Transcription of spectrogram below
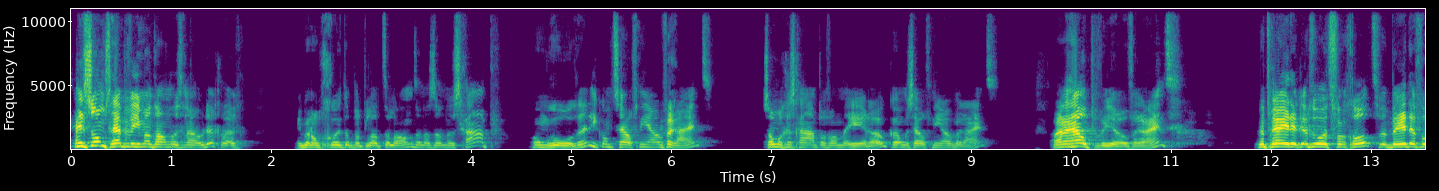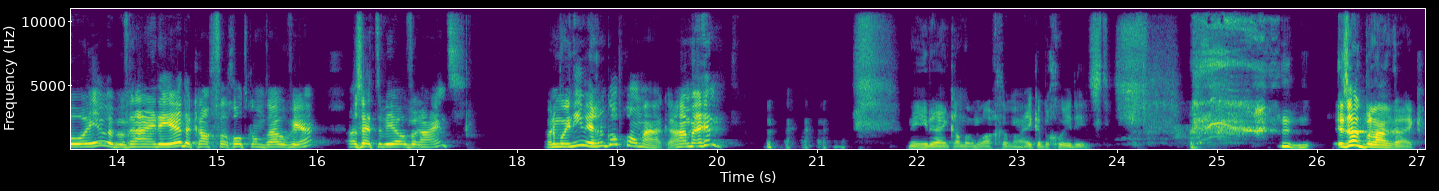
En soms hebben we iemand anders nodig. Ik ben opgegroeid op het platteland en als dan een schaap omrolt, die komt zelf niet overeind. Sommige schapen van de Heer ook komen zelf niet overeind. Maar dan helpen we je overeind. We prediken het woord van God, we bidden voor je, we bevrijden je, de kracht van God komt over je. Dan zetten we je overeind. Maar dan moet je niet weer een koprol maken, amen. Niet iedereen kan erom lachen, maar ik heb een goede dienst. is ook belangrijk.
